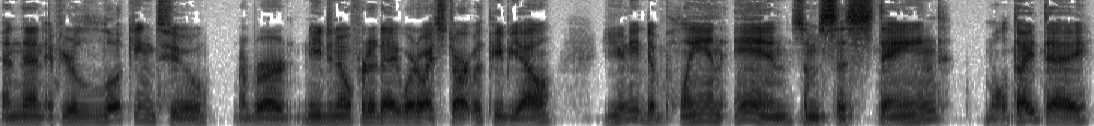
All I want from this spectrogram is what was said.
And then if you're looking to, remember our need to know for today, where do I start with PBL? You need to plan in some sustained, multi day,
